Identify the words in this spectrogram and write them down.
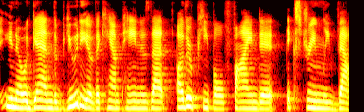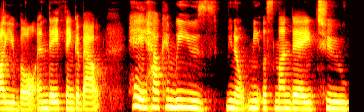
you know, again, the beauty of the campaign is that other people find it extremely valuable and they think about, hey, how can we use you know, Meatless Monday to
